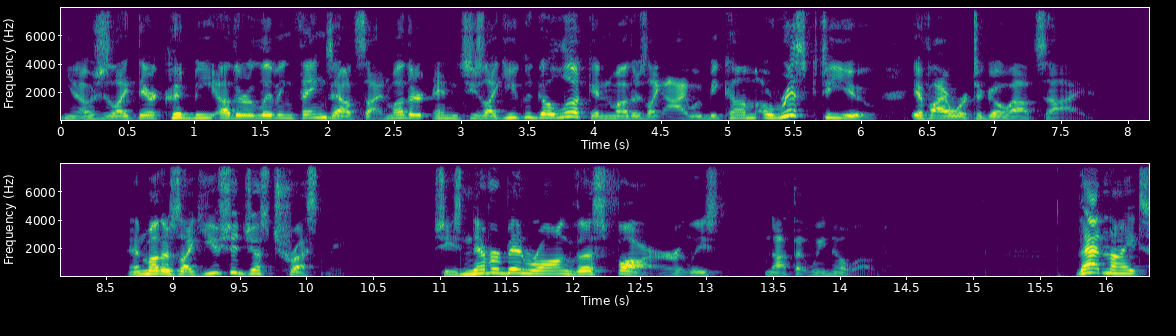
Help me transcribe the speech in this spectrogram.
You know, she's like, there could be other living things outside. Mother, and she's like, you could go look. And mother's like, I would become a risk to you if I were to go outside. And mother's like, you should just trust me. She's never been wrong thus far, or at least not that we know of. That night,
